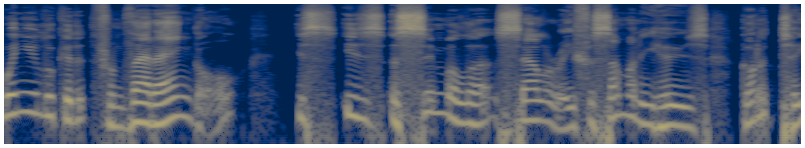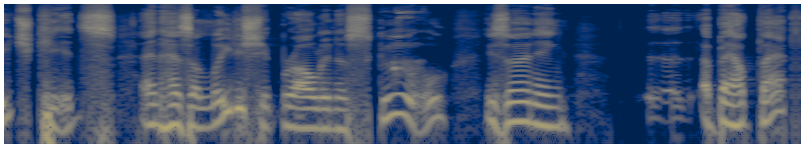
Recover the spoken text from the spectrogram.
when you look at it from that angle, is, is a similar salary for somebody who's got to teach kids and has a leadership role in a school is earning uh, about that?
